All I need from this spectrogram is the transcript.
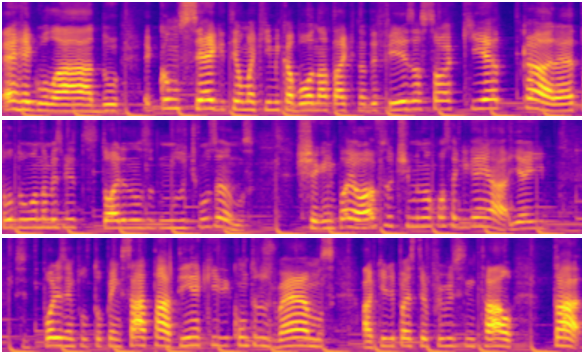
é regulado, é, consegue ter uma química boa no ataque e na defesa. Só que é, cara, é todo ano a mesma história nos, nos últimos anos. Chega em playoffs, o time não consegue ganhar. E aí se, por exemplo, tu pensar, ah, tá, tem aquele contra os Rams, aquele ter filmes e tal, tá,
